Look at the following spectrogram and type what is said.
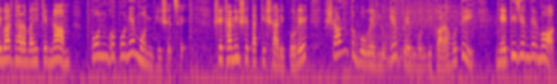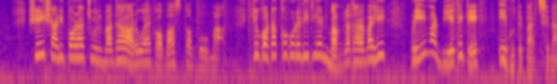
এবার ধারাবাহিকের নাম কোন গোপনে মন ভেসেছে? সেখানে শ্বেতাকে শাড়ি পরে শান্ত বউয়ের লুকে ফ্রেমবন্দি করা হতেই নেটিজেনদের মত সেই শাড়ি পরা চুল বাঁধা আরও এক অবাস্তব বৌমা। কেউ কটাক্ষ করে লিখলেন বাংলা ধারাবাহিক প্রেম আর বিয়ে থেকে এগোতে পারছে না।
